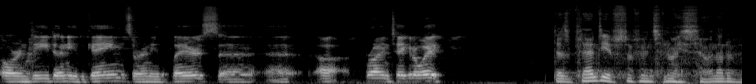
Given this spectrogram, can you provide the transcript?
or indeed any of the games or any of the players, uh, uh, uh, Brian, take it away. There's plenty of stuff in tonight, so a lot of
